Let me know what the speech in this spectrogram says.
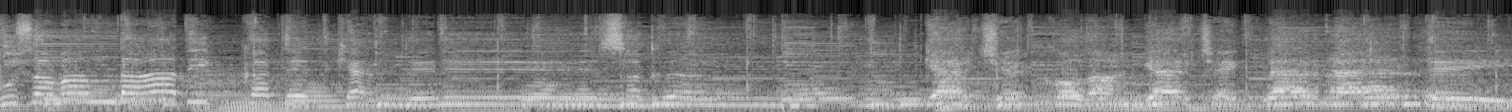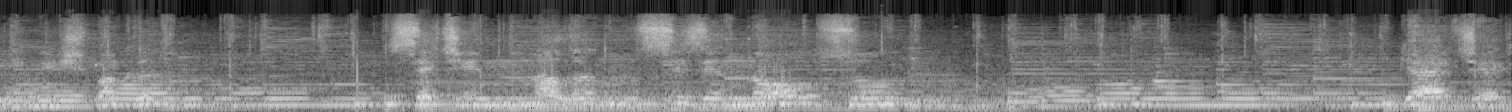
Bu zamanda dikkat et kendini sakın. Gerçek olan gerçekler neredeymiş bakın. Seçin alın sizin olsun. Gerçek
